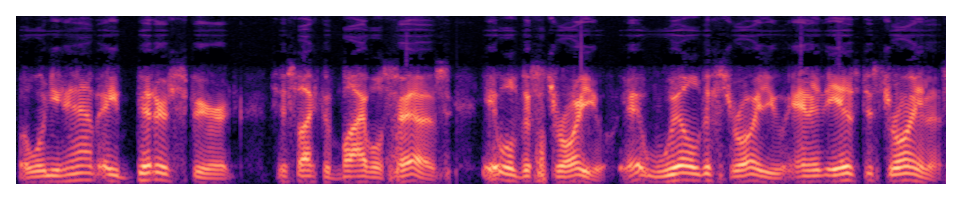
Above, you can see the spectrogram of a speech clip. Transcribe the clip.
But when you have a bitter spirit, just like the Bible says, it will destroy you. It will destroy you, and it is destroying us.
